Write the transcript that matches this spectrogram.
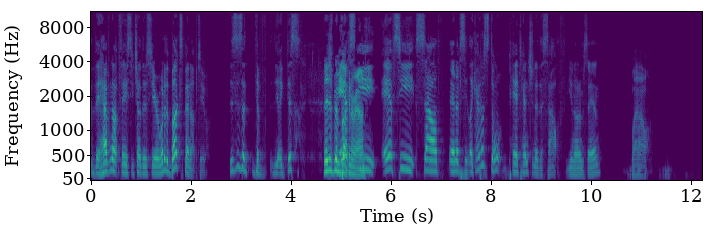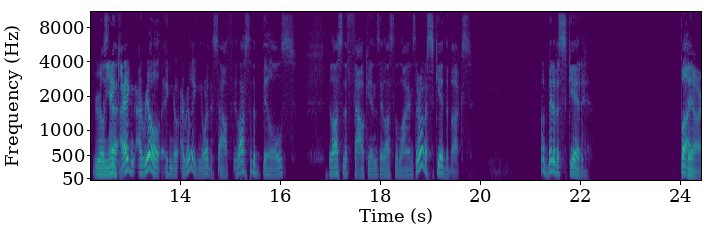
They have not faced each other this year. What have the Bucks been up to? This is a like this. they've just been bucking AFC, around AFC South, NFC. Like I just don't pay attention to the South. You know what I'm saying? wow real It's, yankee I I real ignore I really ignore the South. They lost to the Bills. They lost to the Falcons. They lost to the Lions. They're on a skid. The Bucks on a bit of a skid. But they are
